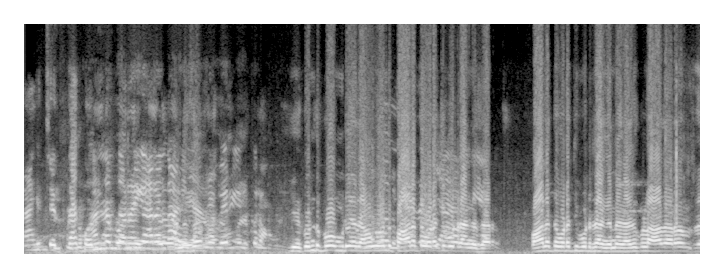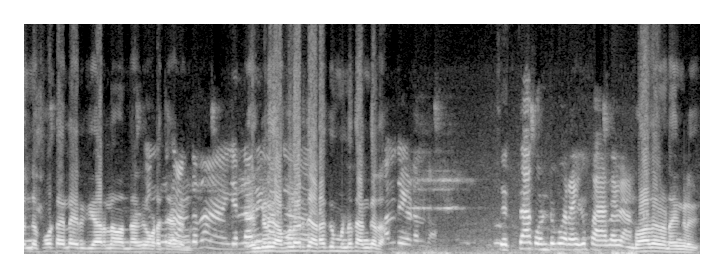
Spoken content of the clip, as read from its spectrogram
நாங்கள் கொண்டு போறோம் இங்க கொண்டு போக முடியாது. அவங்க வந்து பாலத்தை உடைச்சு போட்டுறாங்க சார். பாலத்தை உடைச்சு போட்டுட்டாங்க. நாங்க அதுக்குள்ள ஆதாரம் இந்த போட்டோ எல்லாம் இருக்கு. யாரெல்லாம் வந்தாங்க உடைச்சாங்க. எங்களுக்கு அவ்வளவு இருந்து அடக்கம் பண்ணது அங்கதான். செத்தா கொண்டு போறதுக்கு பாதை வேணாம். எங்களுக்கு.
